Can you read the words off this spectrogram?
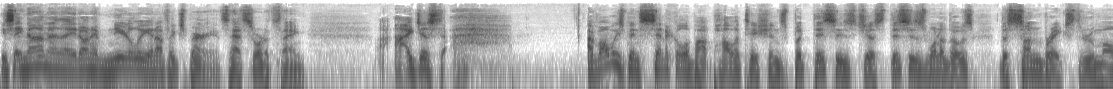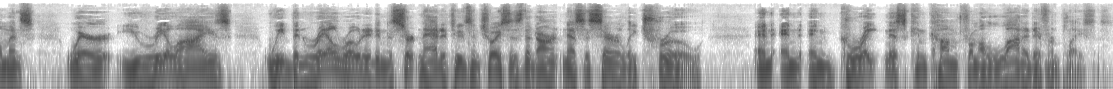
you say no, no, they don't have nearly enough experience, that sort of thing. I just. I've always been cynical about politicians, but this is just this is one of those the sun breaks through moments where you realize we've been railroaded into certain attitudes and choices that aren't necessarily true. And, and, and greatness can come from a lot of different places.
